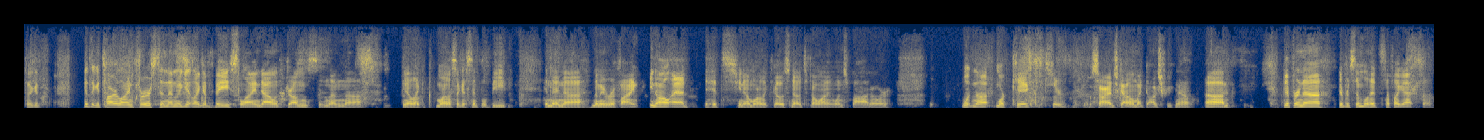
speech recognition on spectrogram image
it's like a, get the guitar line first, and then we get like a bass line down with drums, and then uh, you know, like more or less like a simple beat, and then uh, then we refine. You know, I'll add hits, you know, more like ghost notes if I want it in one spot or whatnot, more kicks or sorry, I just got all My dog's freaking out. Um, different uh, different cymbal hits, stuff like that. So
